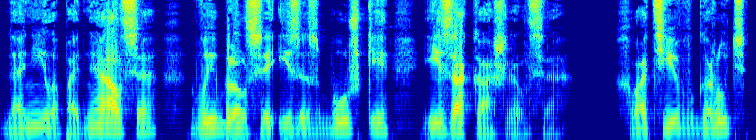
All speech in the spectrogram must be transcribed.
Данила поднялся, выбрался из избушки и закашлялся, хватив грудь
